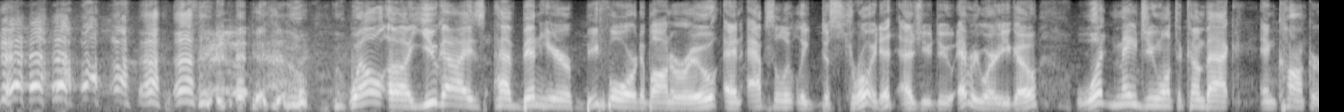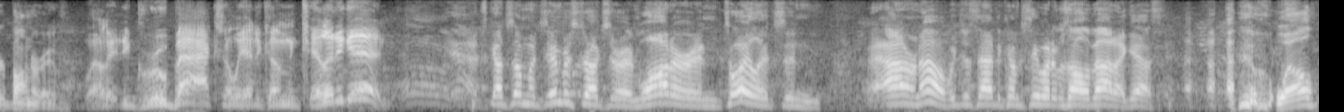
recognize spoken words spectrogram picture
Well, uh, you guys have been here before to Bonnaroo and absolutely destroyed it, as you do everywhere you go. What made you want to come back and conquer Bonnaroo? Well, it, it grew back, so we had to come and kill it again. Yeah, it's got so much infrastructure and water and toilets and I don't know. We just had to come see what it was all about, I guess. Well,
